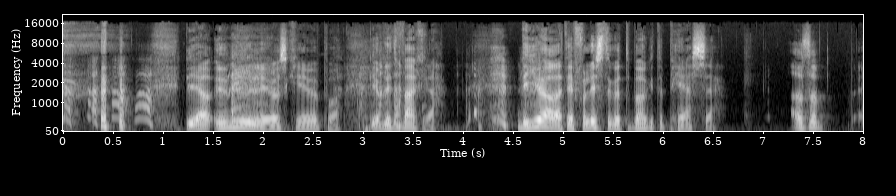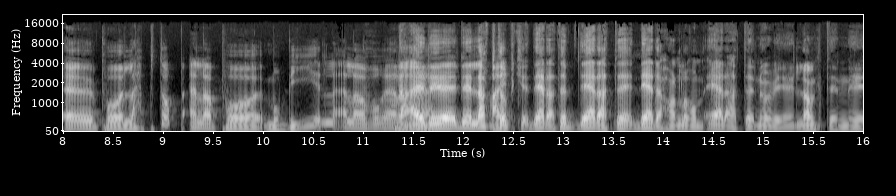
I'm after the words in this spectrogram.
de er umulige å skrive på. De har blitt verre. Det gjør at jeg får lyst til å gå tilbake til PC. Altså eh, på laptop, eller på mobil, eller hvor er det? Nei, det, det er laptop. Det er dette, det er dette det det handler om. Er dette Nå er vi langt inn i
